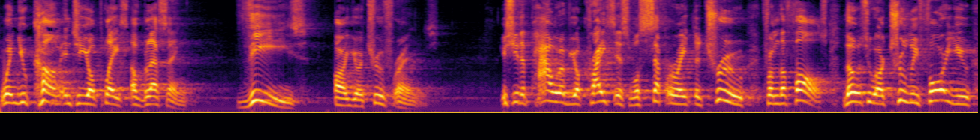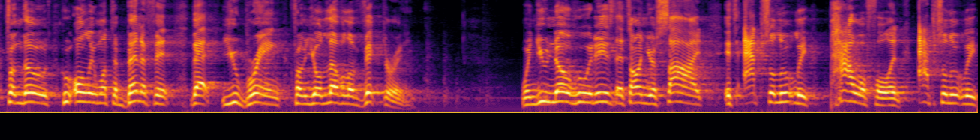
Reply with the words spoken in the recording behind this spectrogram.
when you come into your place of blessing. These are your true friends. You see, the power of your crisis will separate the true from the false, those who are truly for you from those who only want to benefit that you bring from your level of victory. When you know who it is that's on your side, it's absolutely powerful and absolutely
